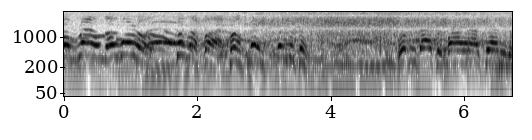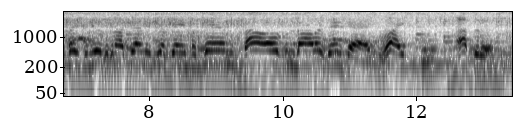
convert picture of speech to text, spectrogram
around the world. Good luck, five, from the Music. We'll be back with our champion to face the music in our championship game for $10,000 in cash right after this.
